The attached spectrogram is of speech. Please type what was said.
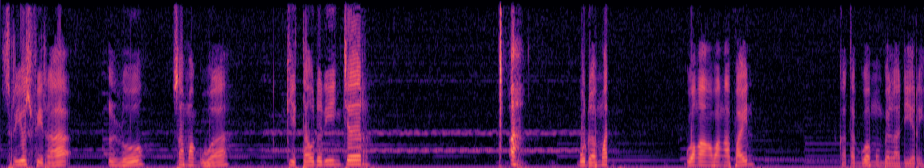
Serius Vira. Lu sama gua Kita udah diincer. Ah Bodo amat. Gua gak ngapa-ngapain. Kata gua membela diri.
